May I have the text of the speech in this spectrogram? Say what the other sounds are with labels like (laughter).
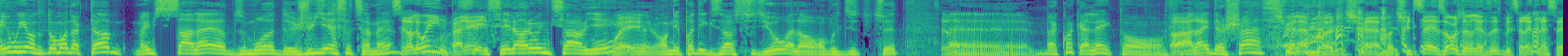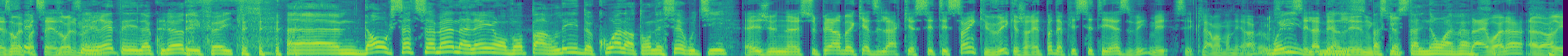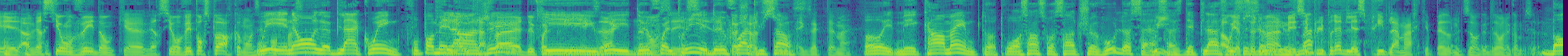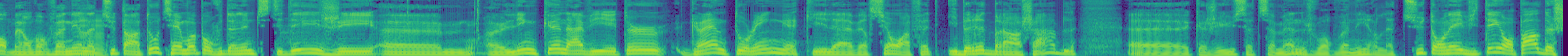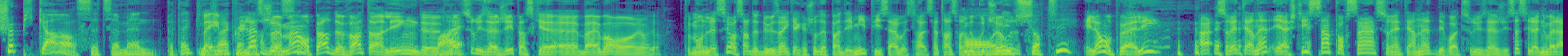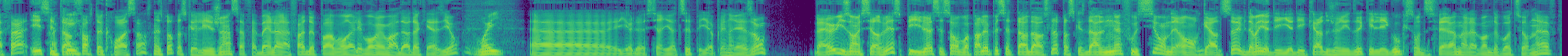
Et oui, on est au mois d'octobre, même si ça a l'air du mois de juillet cette semaine. C'est l'Halloween, pareil. C'est c'est l'Halloween qui s'en vient. Ouais. Euh, on n'est pas déguisé en studio, alors on vous le dit tout de suite. C'est vrai. Euh, ben quoi qu'Alain, avec ton Ah, arrête. de chasse? Je suis à la mode. Je suis à la mode. Je suis de saison, je devrais dire, mais c'est vrai que la saison n'est pas de saison C'est elle-même. vrai, t'es la couleur des feuilles. (laughs) Euh, donc, cette semaine, Alain, on va parler de quoi dans ton essai routier? Hey, J'ai une superbe Cadillac CT5V que j'arrête pas d'appeler CTS-V, mais c'est clairement mon erreur. Mais c'est- c'est la berline. c'est Parce qui- que c'était le nom avant. Ben voilà. Alors, en version V, donc euh, version V pour sport, comme on dit. Oui et non, le Blackwing. Faut pas mélanger. affaire, deux fois le qui prix, exact. Oui, deux non, fois le prix et deux fois la dessous, puissance. Exactement. Ah oui, mais quand même, t'as 360 chevaux, là, ça, Oui. ça se déplace. Ah oui, assez absolument. Mais c'est plus près de l'esprit de la marque, disons- disons-le comme ça. Bon, ben on va Mhm. revenir là-dessus tantôt. Tiens, moi, pour vous donner une petite idée, j'ai euh, un Lincoln Aviator Grand Touring, qui est la version, en fait, hybride branchable. Euh, que j'ai eu cette semaine. Je vais revenir là-dessus. Ton invité, on parle de Shopicars cette semaine. Peut-être que les Ben, gens plus largement, ça. on parle de vente en ligne de Ouais. voitures usagées parce que, euh, ben bon, euh, tout le monde le sait, on sort de deux ans et quelque chose de pandémie, puis ça, ça, ça transforme beaucoup de on est choses. sorti. Et là, on peut aller hein, sur Internet et acheter 100% sur Internet des voitures usagées. Ça, c'est la nouvelle affaire et c'est en forte croissance, n'est-ce pas? Parce que les gens, ça fait bien leur affaire de pas avoir à aller voir un vendeur d'occasion. Oui. Euh, Il y a le stéréotype et il y a plein de raisons. Ben eux, ils ont un service, puis là, c'est ça, on va parler un peu de cette tendance-là, parce que dans le neuf aussi, on, regarde ça. Évidemment, il y, a des, il y a des cadres juridiques et légaux qui sont différents dans la vente de voitures neuves,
